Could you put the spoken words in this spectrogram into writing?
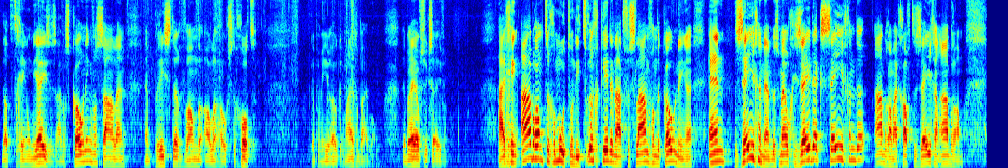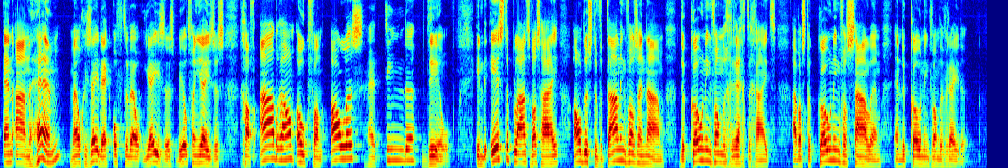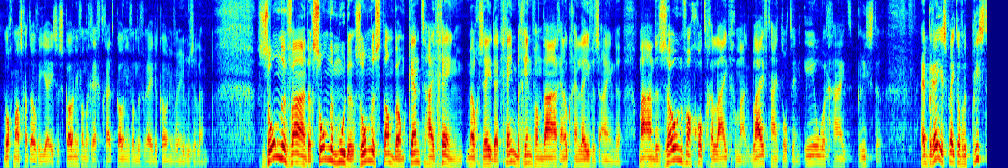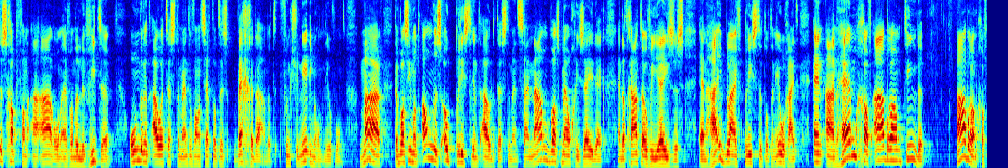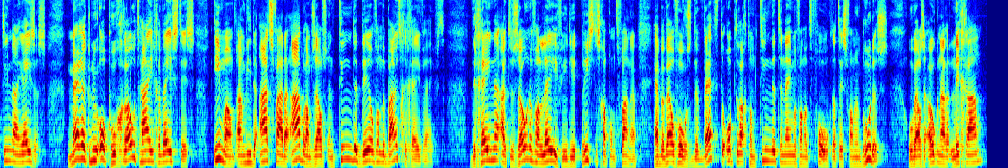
dat het ging om Jezus. Hij was koning van Salem en priester van de Allerhoogste God heb hem hier ook in mijn eigen Bijbel. Hebreeën hoofdstuk 7. Hij ging Abraham tegemoet toen hij terugkeerde na het verslaan van de koningen en zegende hem. Dus Melchizedek zegende Abraham. Hij gaf de zegen aan Abraham. En aan hem, Melchizedek, oftewel Jezus, beeld van Jezus, gaf Abraham ook van alles het tiende deel. In de eerste plaats was hij, al dus de vertaling van zijn naam, de koning van de gerechtigheid hij was de koning van Salem en de koning van de vrede. Nogmaals gaat over Jezus, koning van de gerechtigheid, koning van de vrede, koning van Jeruzalem. Zonder vader, zonder moeder, zonder stamboom kent hij geen, Melchizedek, geen begin van dagen en ook geen levenseinde. Maar aan de zoon van God gelijk gemaakt, blijft hij tot in eeuwigheid priester. Hebreeën spreekt over het priesterschap van Aaron en van de Levieten onder het Oude Testament, waarvan het zegt dat is weggedaan. Dat functioneert niet meer onder het Nieuwe Verbond. Maar er was iemand anders ook priester in het Oude Testament. Zijn naam was Melchizedek en dat gaat over Jezus. En hij blijft priester tot een eeuwigheid. En aan hem gaf Abraham tiende. Abraham gaf tiende aan Jezus. Merk nu op hoe groot hij geweest is. Iemand aan wie de aartsvader Abraham zelfs een tiende deel van de buit gegeven heeft. Degene uit de zonen van Levi die het priesterschap ontvangen, hebben wel volgens de wet de opdracht om tiende te nemen van het volk, dat is van hun broeders. Hoewel ze ook naar het lichaam,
